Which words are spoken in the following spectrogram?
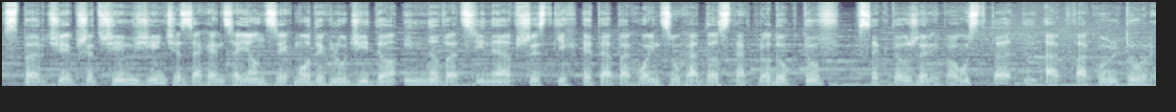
Wsparcie przedsięwzięć zachęcających młodych ludzi do innowacji na wszystkich etapach łańcucha dostaw produktów w sektorze rybołówstwa i akwakultury.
